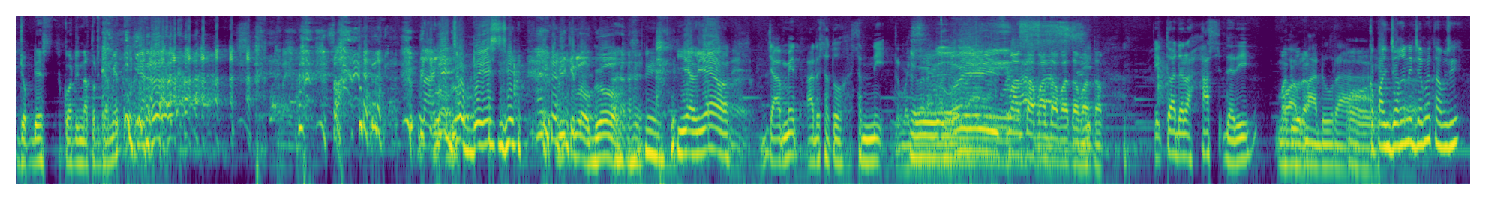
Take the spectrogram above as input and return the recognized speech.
job desk koordinator Jamet. Nanya job desk. Bikin logo. Yel yel. Jamit ada satu seni tuh bagi saya. Wih, mantap mantap mantap mantap. Itu adalah khas dari Madura. Madura. Oh. Kepanjangannya jamet apa sih?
